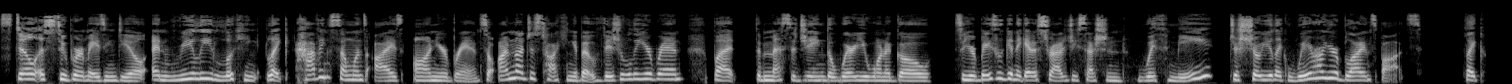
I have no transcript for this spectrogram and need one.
Still a super amazing deal and really looking like having someone's eyes on your brand. So I'm not just talking about visually your brand, but the messaging, the where you want to go. So you're basically going to get a strategy session with me to show you like where are your blind spots? Like,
